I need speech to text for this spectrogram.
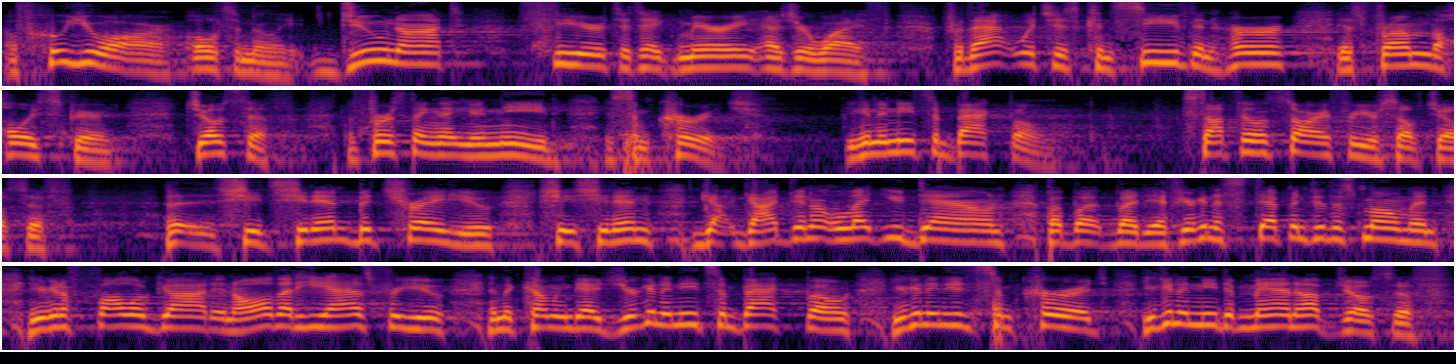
of who you are ultimately. Do not fear to take Mary as your wife, for that which is conceived in her is from the Holy Spirit. Joseph, the first thing that you need is some courage. You're going to need some backbone. Stop feeling sorry for yourself, Joseph. Uh, she, she didn't betray you. She, she didn't, God, didn't let you down. But, but, but if you're going to step into this moment, you're going to follow God and all that He has for you in the coming days, you're going to need some backbone. You're going to need some courage. You're going to need to man up, Joseph.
